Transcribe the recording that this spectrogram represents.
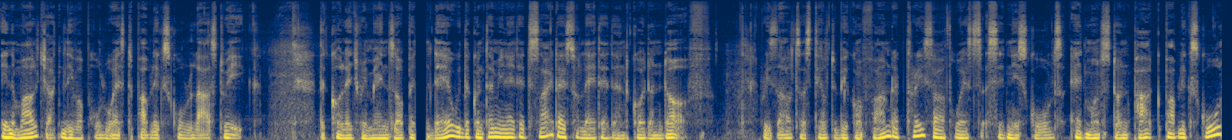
in a mulch at Liverpool West Public School last week. The college remains open today with the contaminated site isolated and cordoned off. Results are still to be confirmed at three Southwest Sydney schools Edmondson Park Public School,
